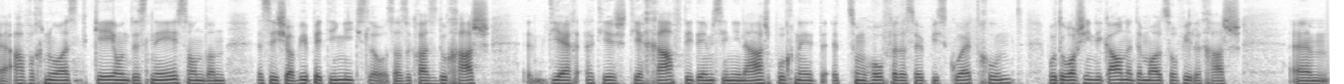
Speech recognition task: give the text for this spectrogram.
äh, einfach nur ein G und ein Nein, sondern es ist ja wie bedingungslos. Also quasi du kannst die, die, die Kraft in dem Sinne in Anspruch nehmen, äh, zum hoffen, dass etwas gut kommt, wo du wahrscheinlich gar nicht einmal so viel kannst ähm,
